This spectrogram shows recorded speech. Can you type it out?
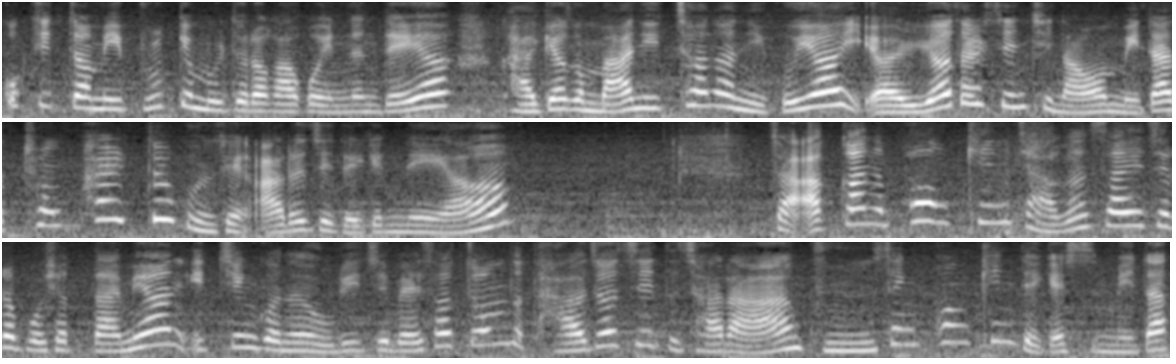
꼭지점이 붉게 물들어가고 있는데요. 가격은 12,000원이고요. 18cm 나옵니다. 총 8두 군생 아르제 되겠네요. 자, 아까는 펑킨 작은 사이즈를 보셨다면 이 친구는 우리 집에서 좀 더 다져지듯 자란 군생 펑킨 되겠습니다.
